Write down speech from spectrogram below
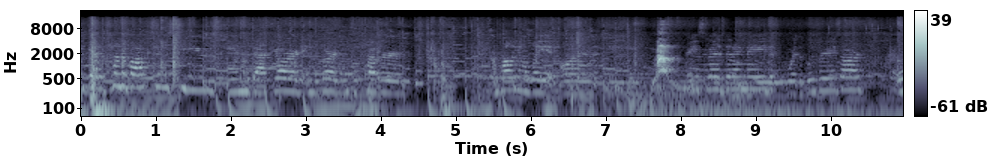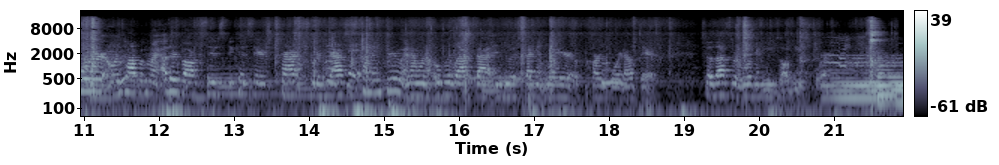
ton of boxes to use in the backyard, in the garden to cover. I'm probably gonna lay it on the raised bed that I made where the blueberries are, or on top of my other boxes because there's cracks where grass is coming through, and I want to overlap that and do a second layer of cardboard out there. So that's what we're gonna use all these for.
